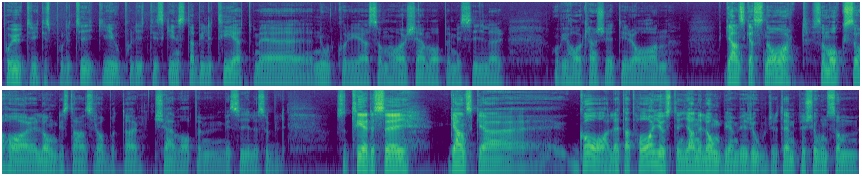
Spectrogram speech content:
på utrikespolitik, geopolitisk instabilitet med Nordkorea som har kärnvapenmissiler och vi har kanske ett Iran ganska snart som också har långdistansrobotar, kärnvapenmissiler. Så, så ter det sig ganska eh, galet att ha just en Janne Långben vid rodret. En person som,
